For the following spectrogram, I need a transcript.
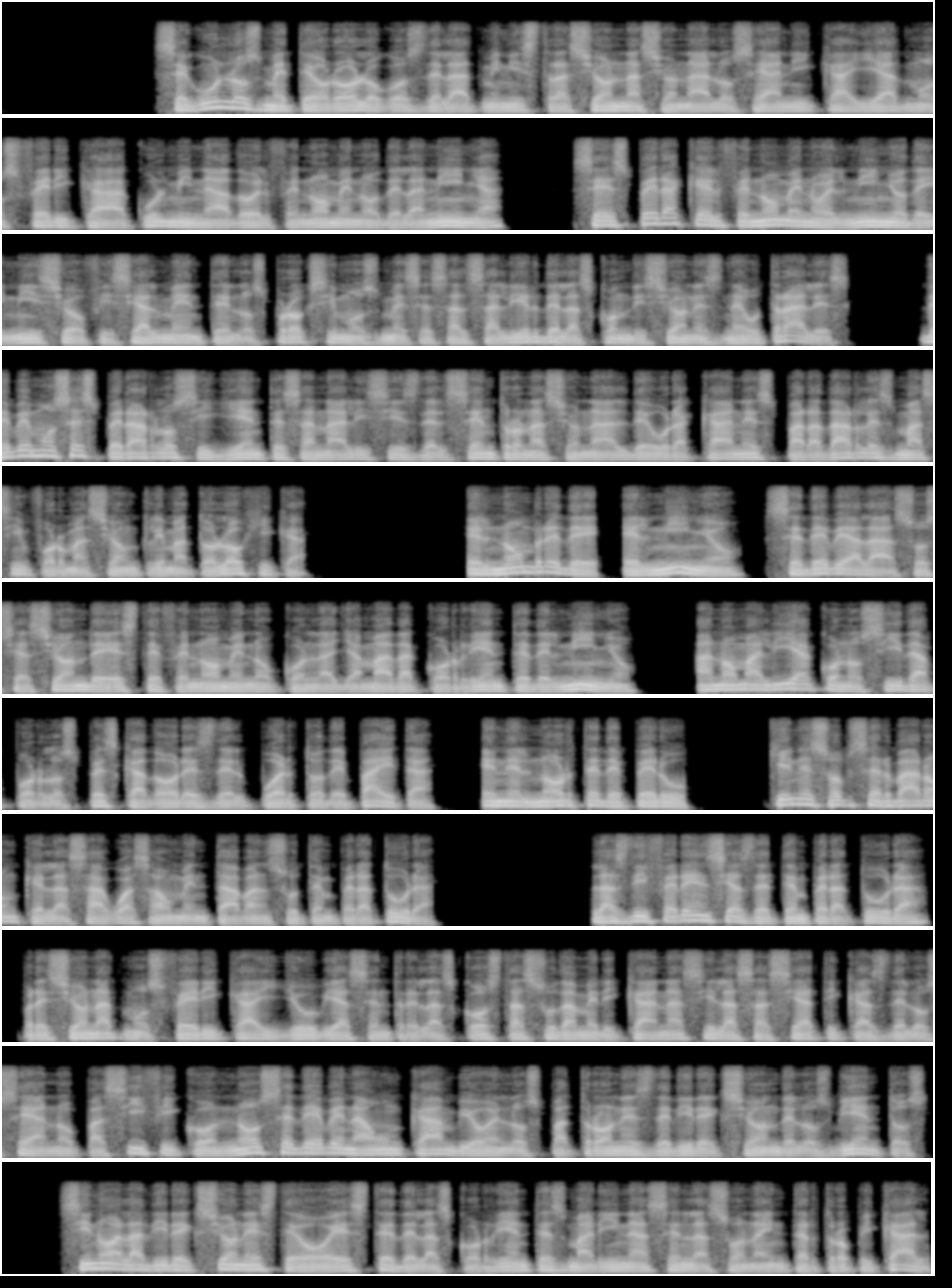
según los meteorólogos de la Administración Nacional Oceánica y Atmosférica ha culminado el fenómeno de la niña, se espera que el fenómeno El Niño de inicio oficialmente en los próximos meses al salir de las condiciones neutrales, debemos esperar los siguientes análisis del Centro Nacional de Huracanes para darles más información climatológica. El nombre de El Niño se debe a la asociación de este fenómeno con la llamada corriente del Niño, anomalía conocida por los pescadores del puerto de Paita, en el norte de Perú, quienes observaron que las aguas aumentaban su temperatura. Las diferencias de temperatura, presión atmosférica y lluvias entre las costas sudamericanas y las asiáticas del Océano Pacífico no se deben a un cambio en los patrones de dirección de los vientos, sino a la dirección este-oeste de las corrientes marinas en la zona intertropical.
